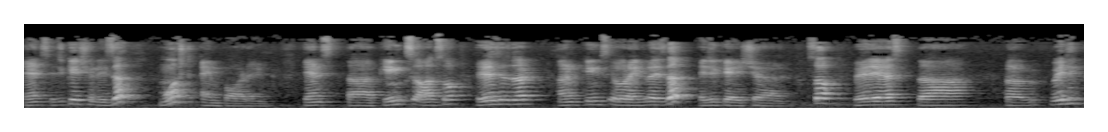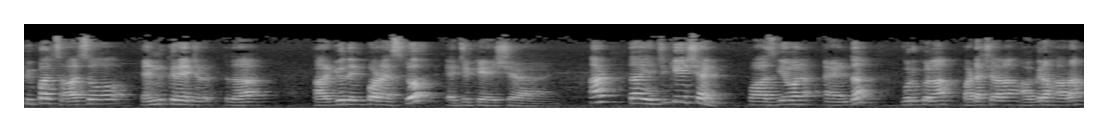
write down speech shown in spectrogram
Hence, education is the most important. Hence, the kings also realized that and kings were encouraged the education. So, whereas the uh, Vedic peoples also encouraged the or give the importance to education. And the education was given in the Gurukula, Patashala, Agrahara,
